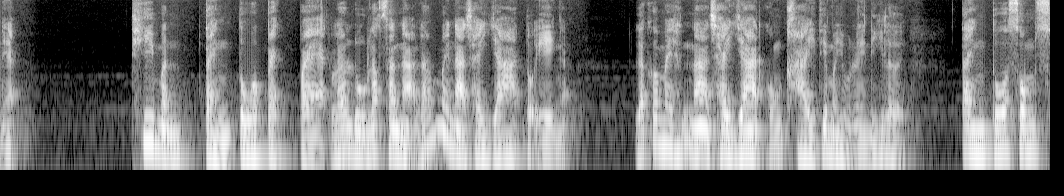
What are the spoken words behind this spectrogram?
เนี่ยที่มันแต่งตัวแปลกๆ แล้วดูลักษณะแล้วไม่น่าใช่ญาติตัวเองอะแล้วก็ไม่น่าใช่ญาติของใครที่มาอยู่ในนี้เลย แต่งตัวโส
